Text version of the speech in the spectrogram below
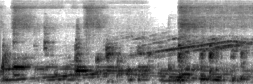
Thank you.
